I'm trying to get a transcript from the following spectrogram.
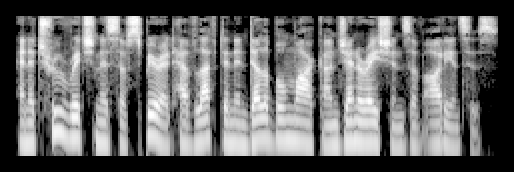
and a true richness of spirit have left an indelible mark on generations of audiences.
